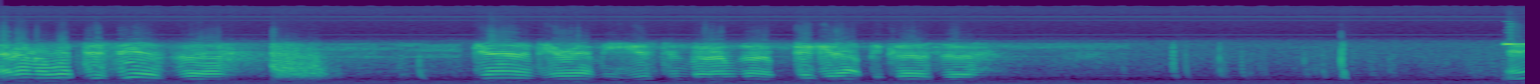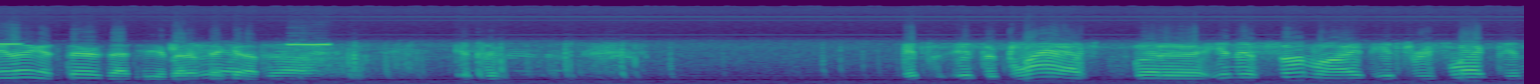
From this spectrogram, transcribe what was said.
I don't know what this is, uh, John here at me, Houston, but I'm going to pick it up because, uh, Anything that stares at you, you better pick it up. has, Uh, it's a, it's it's a glass, but uh, in this sunlight, it's reflecting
